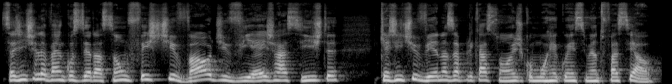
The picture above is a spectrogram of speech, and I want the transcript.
se a gente levar em consideração o festival de viés racista que a gente vê nas aplicações como o reconhecimento facial.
